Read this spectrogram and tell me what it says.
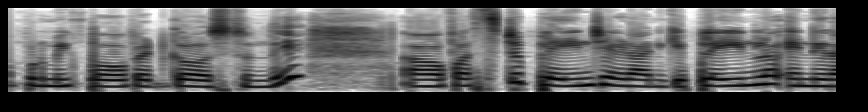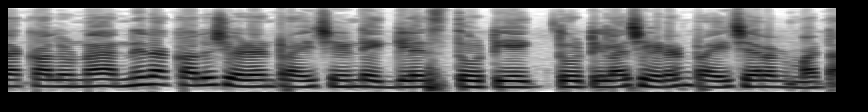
అప్పుడు మీకు పర్ఫెక్ట్గా వస్తుంది. ఫస్ట్ ప్లెయిన్ చేయడానికి ప్లెయిన్లో ఎన్ని రకాలు ఉన్నాయో అన్ని రకాలు చేయడానికి ట్రై చేయండి. ఎగ్లెస్ తోటి ఎగ్ తోటి ఇలా చేయడానికి ట్రై చేయాలన్నమాట.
